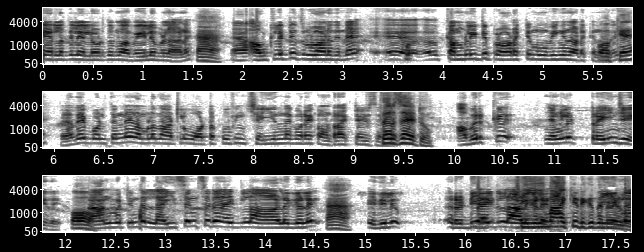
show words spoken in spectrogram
കേരളത്തിൽ എല്ലായിടത്തും അവൈലബിൾ ആണ്. ഔട്ട്ലെറ്റ് ത്രൂ ആണ് ഇതിന്റെ കംപ്ലീറ്റ് പ്രോഡക്റ്റ് മൂവിങ് നടക്കുന്നത്. അതേപോലെ തന്നെ നമ്മുടെ നാട്ടിൽ വാട്ടർ പ്രൂഫിംഗ് ചെയ്യുന്ന കുറെ കോൺട്രാക്ടേഴ്സ് തീർച്ചയായിട്ടും. അവർക്ക് ഞങ്ങൾ ട്രെയിൻ ചെയ്ത് ബാൻവെറ്റിന്റെ ലൈസൻസ്ഡ് ആയിട്ടുള്ള ആളുകൾ ഇതിൽ ഇതിൽ റെഡി ആയിട്ടുള്ള നിങ്ങൾ.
